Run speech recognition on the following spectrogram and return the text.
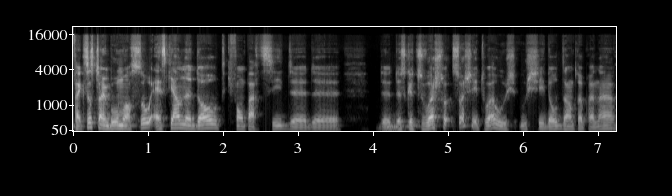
fait que ça, c'est un beau morceau. Est-ce qu'il y en a d'autres qui font partie de, de de, ce que tu vois, soit chez toi ou, chez d'autres entrepreneurs,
